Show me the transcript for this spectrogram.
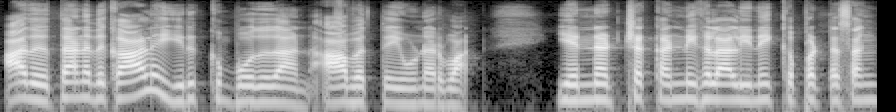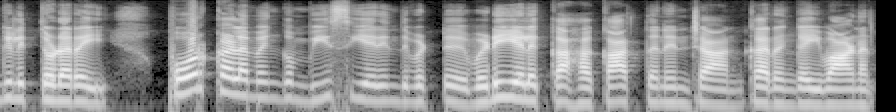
அது தனது காலை இருக்கும்போதுதான் ஆபத்தை உணர்வான். எண்ணற்ற கண்ணிகளால் இணைக்கப்பட்ட சங்கிலித் தொடரை போர்க்களமெங்கும் வீசி எறிந்துவிட்டு விடியலுக்காக காத்து நின்றான் கருங்கை வாணன்.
